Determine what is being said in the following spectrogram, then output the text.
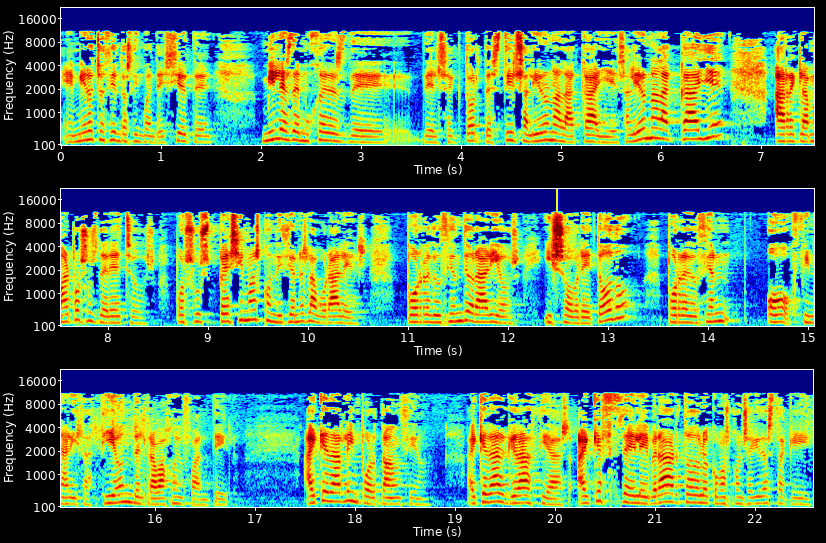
en 1857, miles de mujeres del sector textil salieron a la calle, salieron a la calle a reclamar por sus derechos, por sus pésimas condiciones laborales, por reducción de horarios y, sobre todo, por reducción o finalización del trabajo infantil. Hay que darle importancia. Hay que dar gracias, hay que celebrar todo lo que hemos conseguido hasta aquí.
